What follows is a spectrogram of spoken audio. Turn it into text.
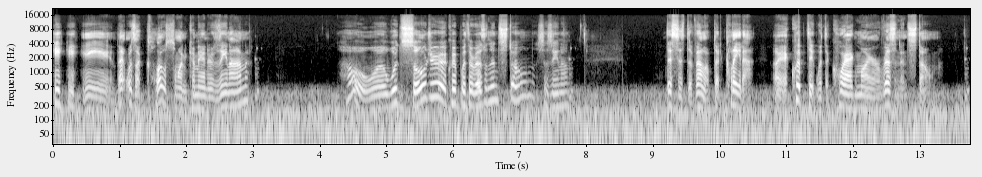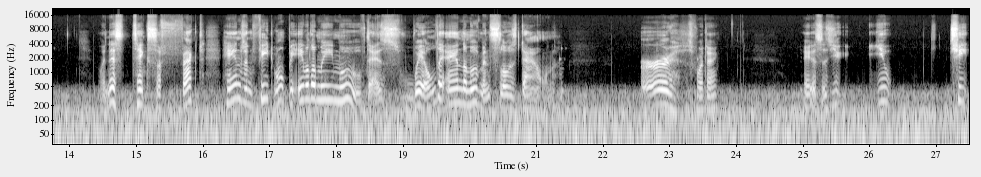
that was a close one, Commander Xenon. Oh, a wood soldier equipped with a resonance stone? says Xenon. This is developed at Clada. I equipped it with the Quagmire resonance stone. When this takes effect, hands and feet won't be able to be moved as willed, and the movement slows down. Erg, says Forte. Aida says, you, you, cheat,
